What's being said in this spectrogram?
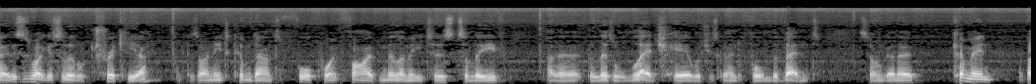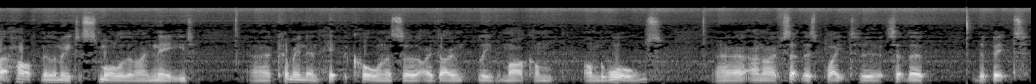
Okay, this is where it gets a little trickier because I need to come down to 4.5 millimeters to leave uh, the little ledge here which is going to form the vent. So I'm going to come in about half millimeter smaller than I need, uh, come in and hit the corner so that I don't leave a mark on, on the walls. Uh, and I've set this plate to set the, the bit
